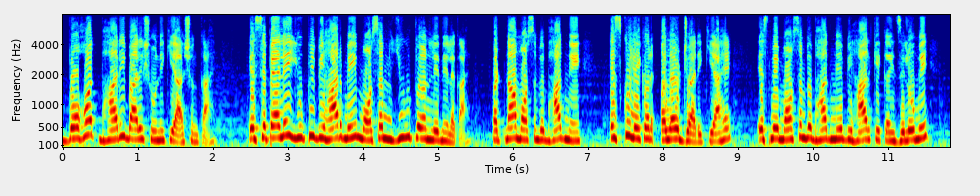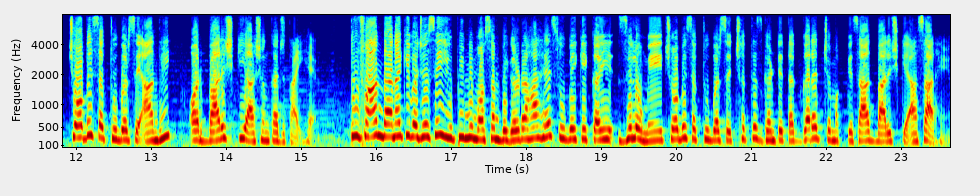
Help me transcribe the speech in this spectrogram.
बहुत भारी बारिश होने की आशंका है। इससे पहले यूपी, बिहार में मौसम यू टर्न लेने लगा है। पटना मौसम विभाग ने इसको लेकर अलर्ट जारी किया है। इसमें मौसम विभाग ने बिहार के कई जिलों में 24 अक्टूबर से आंधी और बारिश की आशंका जताई है। तूफ़ान दाना की वजह से यूपी में मौसम बिगड़ रहा है। सूबे के कई जिलों में 24 अक्टूबर से 36 घंटे तक गरज चमक के साथ बारिश के आसार हैं।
